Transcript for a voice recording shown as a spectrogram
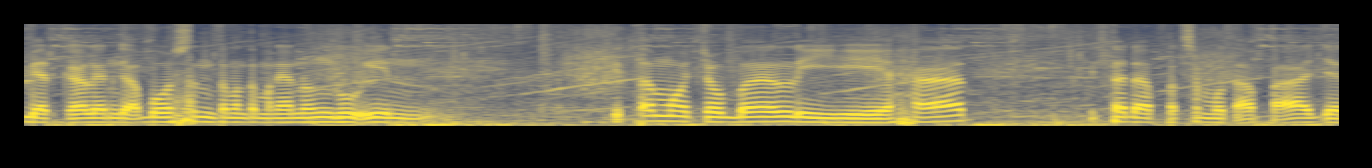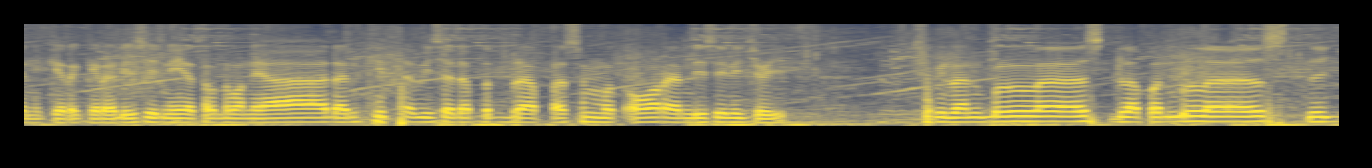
biar kalian nggak bosen teman-teman yang nungguin. Kita mau coba lihat kita dapat semut apa aja nih kira-kira di sini ya teman-teman? Ya dan kita bisa dapat berapa semut oren di sini cuy? 19 18 17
